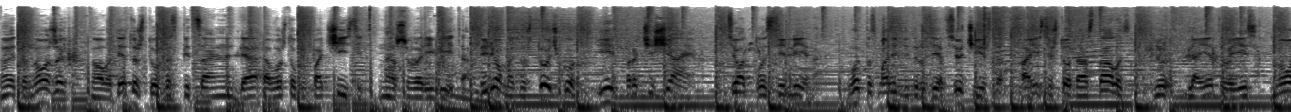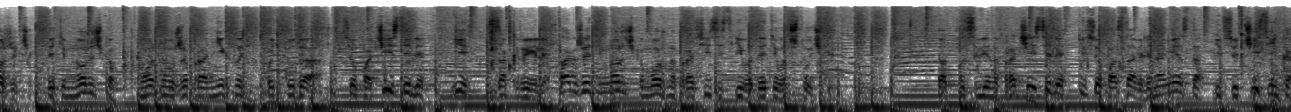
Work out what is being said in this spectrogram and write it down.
Но это ножик, ну а вот эта штука специально для того, чтобы почистить нашего ревита. Берем эту штучку и прочищаем все от пластилина. Вот посмотрите, друзья, все чисто. А если что-то осталось, для этого есть ножичек. С этим ножичком можно уже проникнуть хоть куда. Все почистили и закрыли. Также этим ножичком можно прочистить и вот эти вот штучки от пластилина прочистили и все поставили на место и все чистенько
